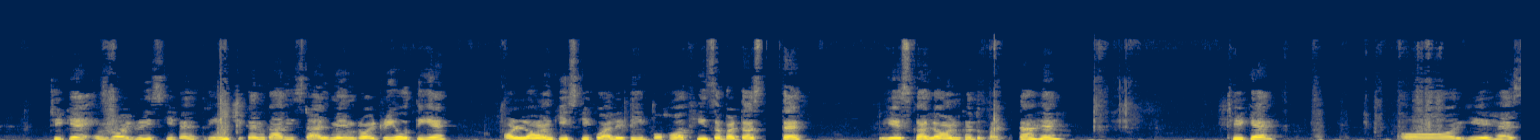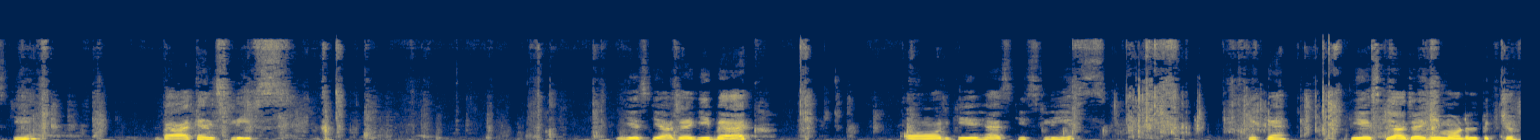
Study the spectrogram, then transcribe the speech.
ठीक है एम्ब्रॉयडरी इसकी बेहतरीन चिकनकारी स्टाइल में एम्ब्रॉयडरी होती है और लॉन की इसकी क्वालिटी बहुत ही ज़बरदस्त है। ये इसका लॉन का दुपट्टा है। ठीक है, और ये है इसकी बैक एंड स्लीव्स ये इसकी आ जाएगी बैक। और ये है इसकी स्लीव्स। ठीक है? ये इसकी आ जाएगी मॉडल पिक्चर।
